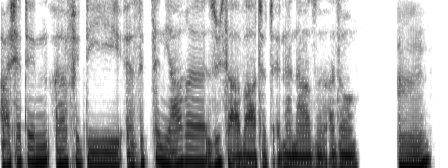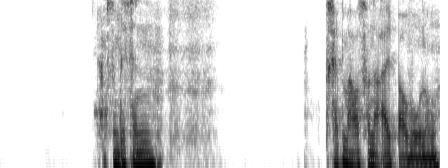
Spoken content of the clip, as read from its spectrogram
Aber ich hätte ihn äh, für die äh, 17 Jahre süßer erwartet in der Nase. Also. Mhm. Ich habe so ein bisschen Treppenhaus von einer Altbauwohnung.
